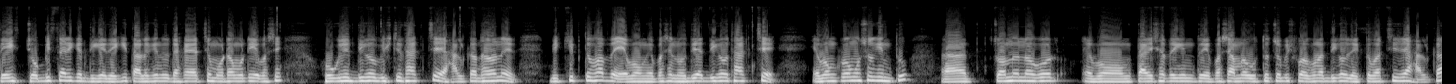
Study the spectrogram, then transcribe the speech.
তেইশ চব্বিশ তারিখের দিকে দেখি তাহলে কিন্তু দেখা যাচ্ছে মোটামুটি এপাশে হুগলির দিকেও বৃষ্টি থাকছে হালকা ধরনের বিক্ষিপ্তভাবে এবং এপাশে নদিয়ার দিকেও থাকছে এবং ক্রমশ কিন্তু আহ, চন্দননগর এবং তারই সাথে কিন্তু এপাশে আমরা উত্তর চব্বিশ পরগনার দিকেও দেখতে পাচ্ছি যে হালকা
